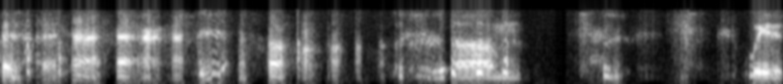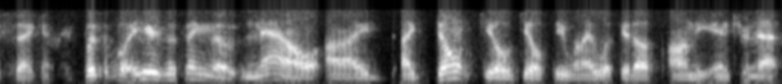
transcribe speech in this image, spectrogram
um wait a second. But but here's the thing though. Now i i don't feel guilty when i look it up on the internet.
